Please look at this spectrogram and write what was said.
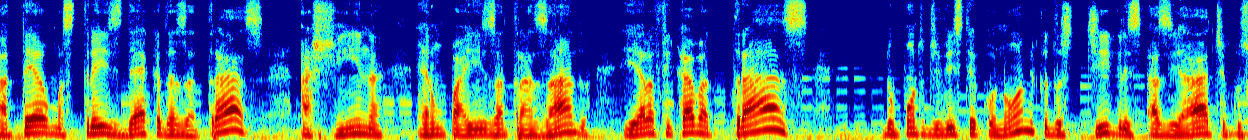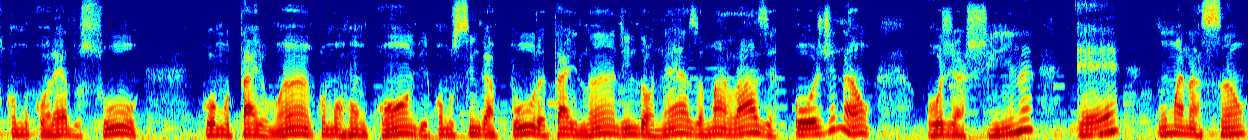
Até umas três décadas atrás, a China era um país atrasado e ela ficava atrás do ponto de vista econômico dos tigres asiáticos, como Coreia do Sul, como Taiwan, como Hong Kong, como Singapura, Tailândia, Indonésia, Malásia. Hoje não. Hoje a China é uma nação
